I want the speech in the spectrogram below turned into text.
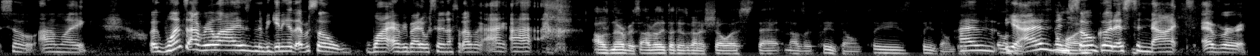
So I'm like like once I realized in the beginning of the episode why everybody was saying that, I was like, I I I was nervous. I really thought they was gonna show us that, and I was like, please don't, please, please don't. Do. I've Don't yeah, it. I've been on. so good as to not ever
